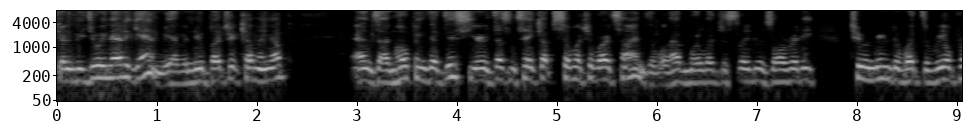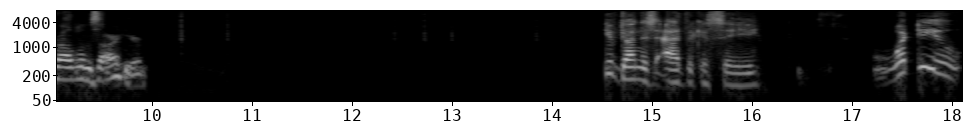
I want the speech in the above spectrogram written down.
going to be doing that again. We have a new budget coming up. And I'm hoping that this year it doesn't take up so much of our time, that we'll have more legislators already tuned into what the real problems are here. You've done this advocacy. What do you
